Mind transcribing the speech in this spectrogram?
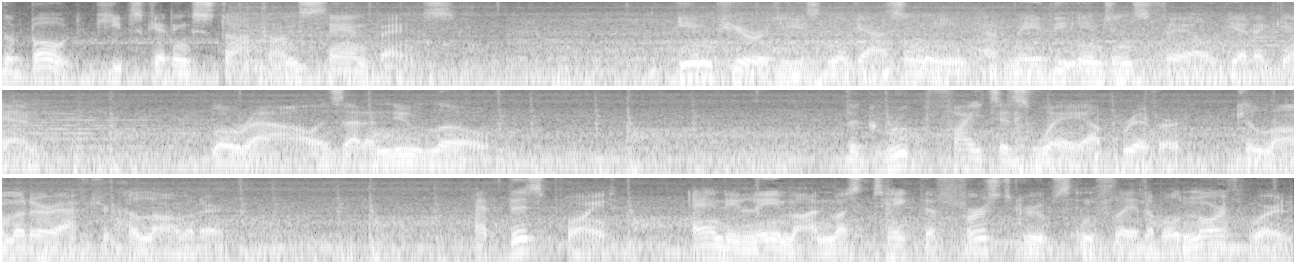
The boat keeps getting stuck on sandbanks. Impurities in the gasoline have made the engines fail yet again. Morale is at a new low. The group fights its way upriver, kilometer after kilometer. At this point, Andy Lehman must take the first group's inflatable northward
